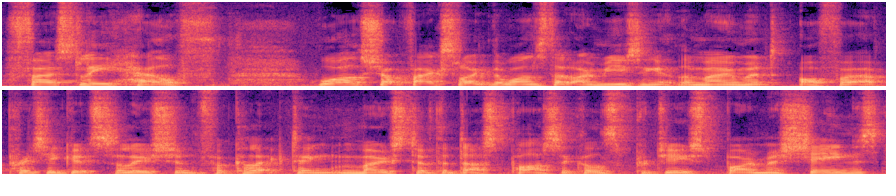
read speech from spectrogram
Firstly, health. While shop vacs like the ones that I'm using at the moment offer a pretty good solution for collecting most of the dust particles produced by machines,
